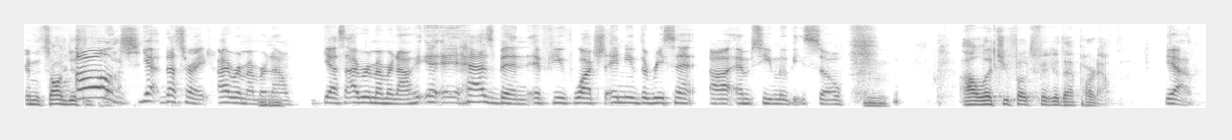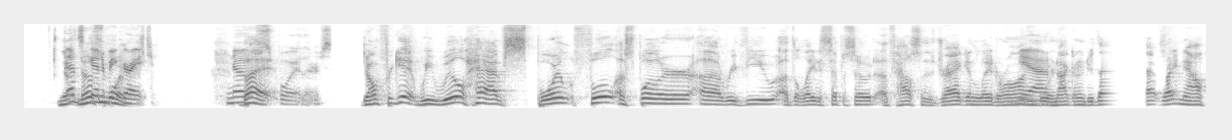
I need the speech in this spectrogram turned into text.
and it's on Disney. Oh, Plus. yeah, that's right. I remember mm-hmm. now. Yes, I remember now. It, it, has been if you've watched any of the recent uh, MCU movies. So mm-hmm. I'll let you folks figure that part out. Yeah, no, that's no going to be great. No but, spoilers. Don't forget, we will have spoil full of spoiler uh, review of the latest episode of House of the Dragon later on. Yeah. We're not going to do that, right now.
